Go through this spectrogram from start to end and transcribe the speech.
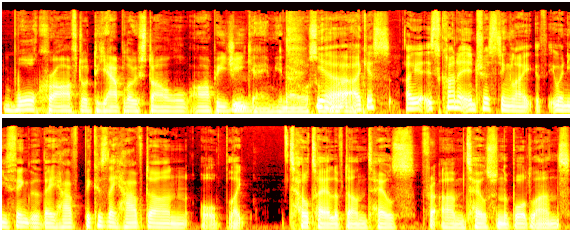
Warcraft or Diablo style RPG game, you know, or something Mm. yeah, like. I guess I, it's kind of interesting, like when you think that they have because they have done or like Telltale have done Tales um, Tales from the Borderlands.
